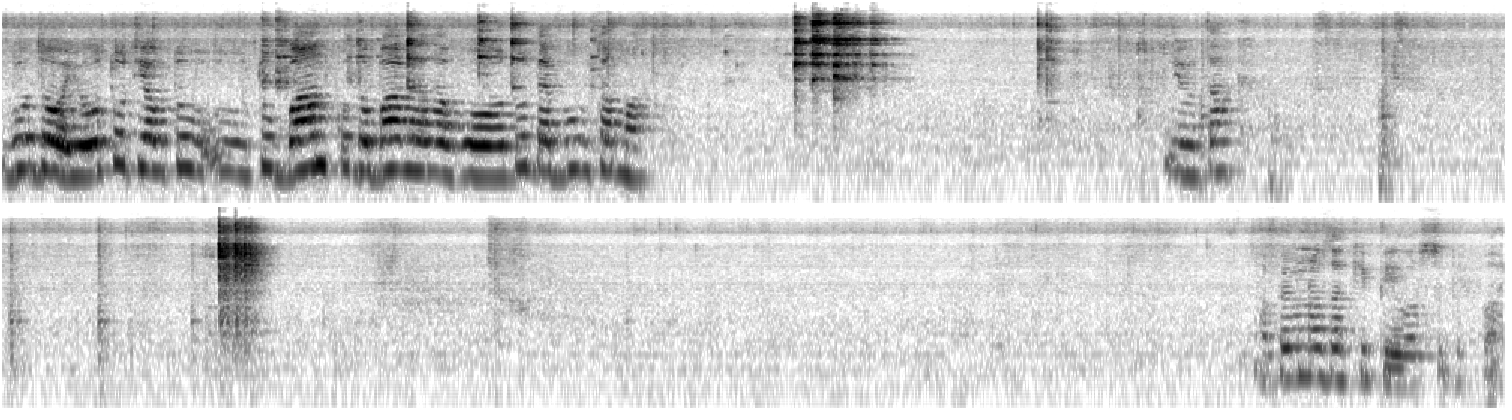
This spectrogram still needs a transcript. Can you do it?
водою. Отут я в ту, в ту банку додавала воду, де був томат. І отак. Аби воно закипіло собі файно.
